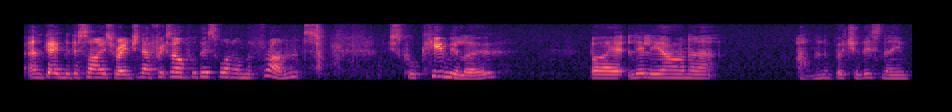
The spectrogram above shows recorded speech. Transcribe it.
and gave me the size range. Now, for example, this one on the front, which is called Cumulo by Liliana. I'm going to butcher this name.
